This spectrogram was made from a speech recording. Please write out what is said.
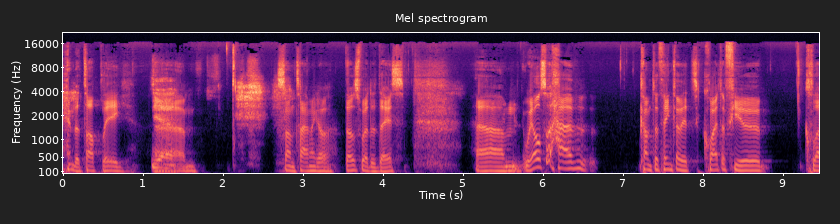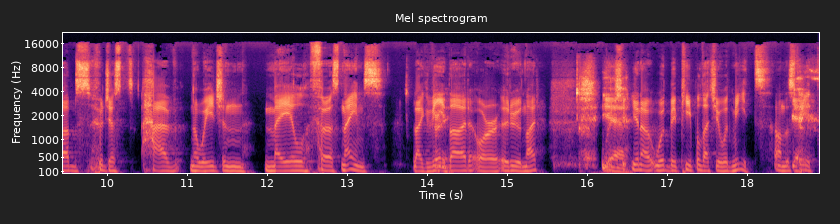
in the top league Yeah. um, some time ago. Those were the days. Um, we also have, come to think of it, quite a few clubs who just have Norwegian male first names, like? Vidar or Runar, which Yeah. you know would be people that you would meet on the Yeah. street.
